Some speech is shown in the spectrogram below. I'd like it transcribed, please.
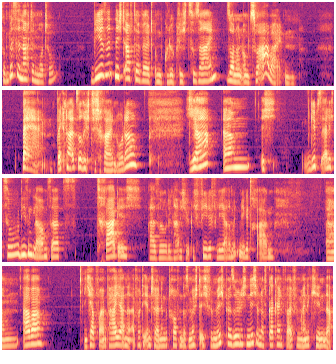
So ein bisschen nach dem Motto: Wir sind nicht auf der Welt, um glücklich zu sein, sondern um zu arbeiten. Bam, der knallt so richtig rein, oder? Ja, ähm, ich gebe es ehrlich zu, diesen Glaubenssatz trage ich, also den habe ich wirklich viele, viele Jahre mit mir getragen. Ähm, aber ich habe vor ein paar Jahren dann einfach die Entscheidung getroffen, das möchte ich für mich persönlich nicht und auf gar keinen Fall für meine Kinder.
